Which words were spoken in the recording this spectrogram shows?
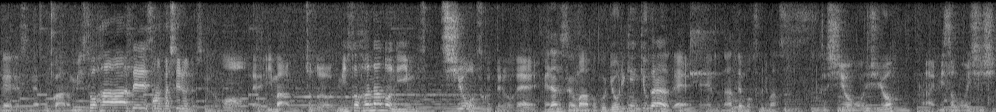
でですね僕あの味噌派で参加してるんですけども、え今ちょっと味噌派なのに塩を作ってるので、えなんですけどまあ僕料理研究家なので、えー、と何でも作ります。塩も美味しいよ、はい、味噌も美味しいし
